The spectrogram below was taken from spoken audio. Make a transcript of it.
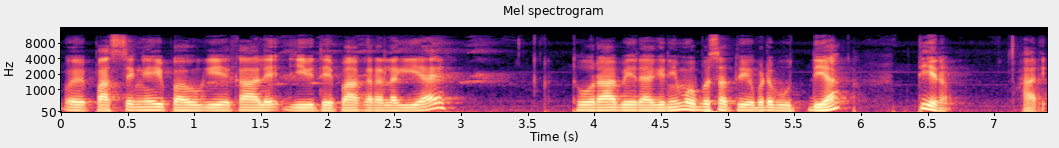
ඔය පස්සෙන් එහි පහුගිය කාලේ ජීවිතේ පා කරලා ගිය අය තෝරා බේරා ගැනීම ඔබ සතුයි ඔබට බුද්ධියක් තියෙනවා. හරි.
